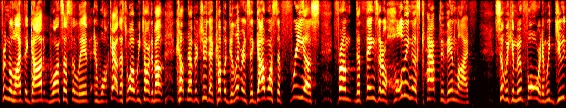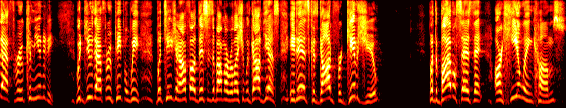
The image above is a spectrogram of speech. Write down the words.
from the life that God wants us to live and walk out. That's why we talked about cup number two, that cup of deliverance, that God wants to free us from the things that are holding us captive in life so we can move forward. And we do that through community. We do that through people. We, but TJ, I thought this is about my relationship with God. Yes, it is because God forgives you. But the Bible says that our healing comes.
